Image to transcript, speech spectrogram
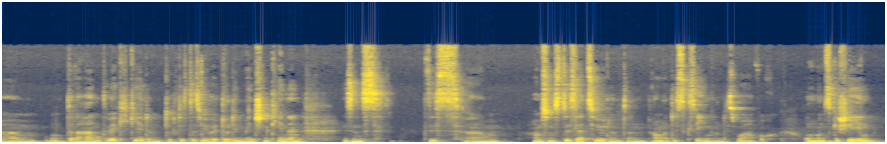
ähm, unter der Hand weggeht und durch das, dass wir halt da die Menschen kennen, ist uns das, ähm, haben sie uns das erzählt und dann haben wir das gesehen und es war einfach um uns geschehen.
